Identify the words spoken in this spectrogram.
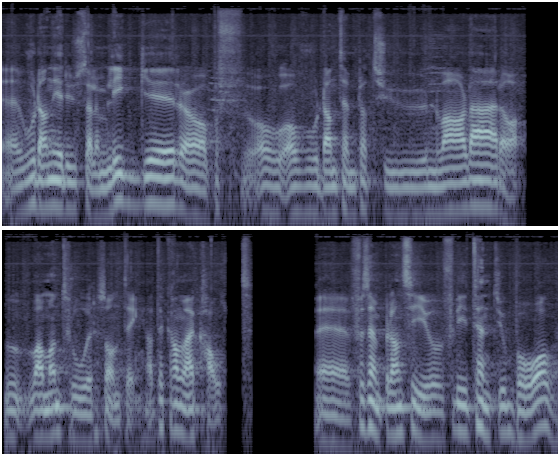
eh, hvordan Jerusalem ligger, og, og, og, hvordan temperaturen var der, og hva man tror. Sånne ting. At det kan være kaldt. Eh, for eksempel, han sier jo, For de tente jo bål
